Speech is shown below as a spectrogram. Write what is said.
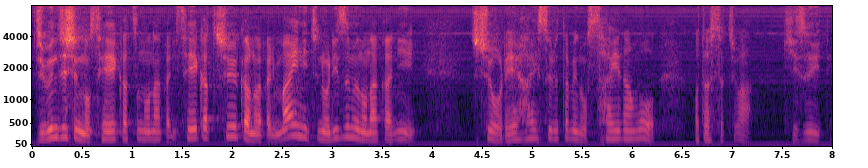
自分自身の生活の中に生活習慣の中に毎日のリズムの中に主を礼拝するための祭壇を私たちは築いて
